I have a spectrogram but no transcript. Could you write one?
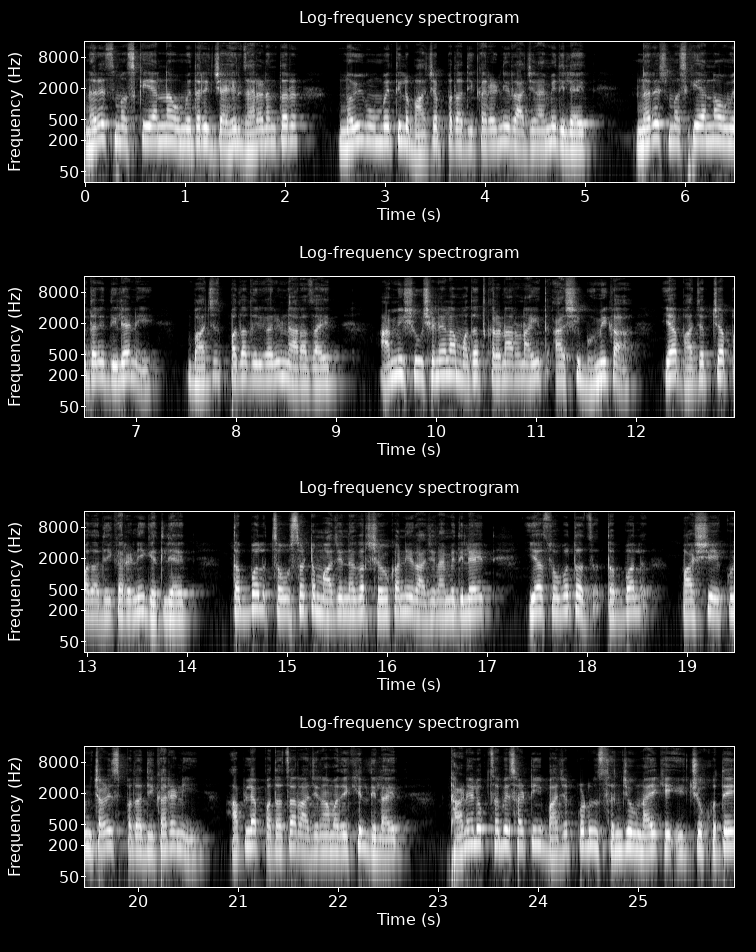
नरेश मस्के यांना उमेदवारी जाहीर झाल्यानंतर नवी मुंबईतील भाजप पदाधिकाऱ्यांनी राजीनामे दिले आहेत. नरेश मस्के यांना उमेदवारी दिल्याने भाजप पदाधिकारी नाराज आहेत. आम्ही शिवसेनेला मदत करणार नाहीत अशी भूमिका या भाजपच्या पदाधिकाऱ्यांनी घेतली आहेत तब्बल चौसष्ट माजी नगरसेवकांनी राजीनामे दिले आहेत. यासोबतच तब्बल पाचशे एकोणचाळीस पदाधिकाऱ्यांनी आपल्या पदाचा राजीनामा देखील दिला आहे. ठाणे लोकसभेसाठी भाजपकडून संजीव नाईक हे इच्छुक होते.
